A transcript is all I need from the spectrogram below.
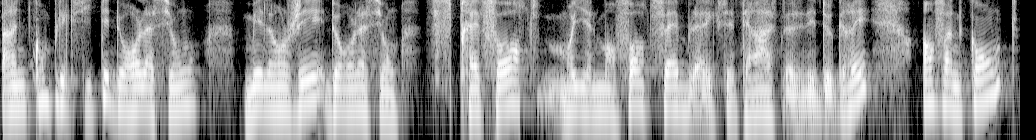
par une complexité de relations, mélangé de relations très fortes, moyennement fortes, faibles, etc., les degrés. En fin de compte,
